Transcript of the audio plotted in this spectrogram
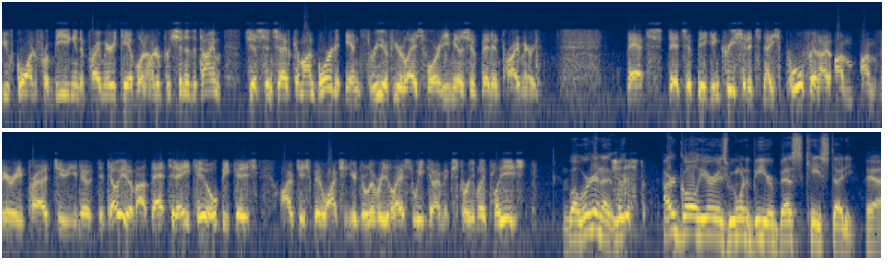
you've gone from being in the primary tab 100% of the time just since I've come on board, and three of your last four emails have been in primary. That's that's a big increase, and it's nice proof. And I, I'm I'm very proud to you know to tell you about that today too, because I've just been watching your delivery last week, and I'm extremely pleased. Well, we're gonna. So we're- this- our goal here is we want to be your best case study. Yeah.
